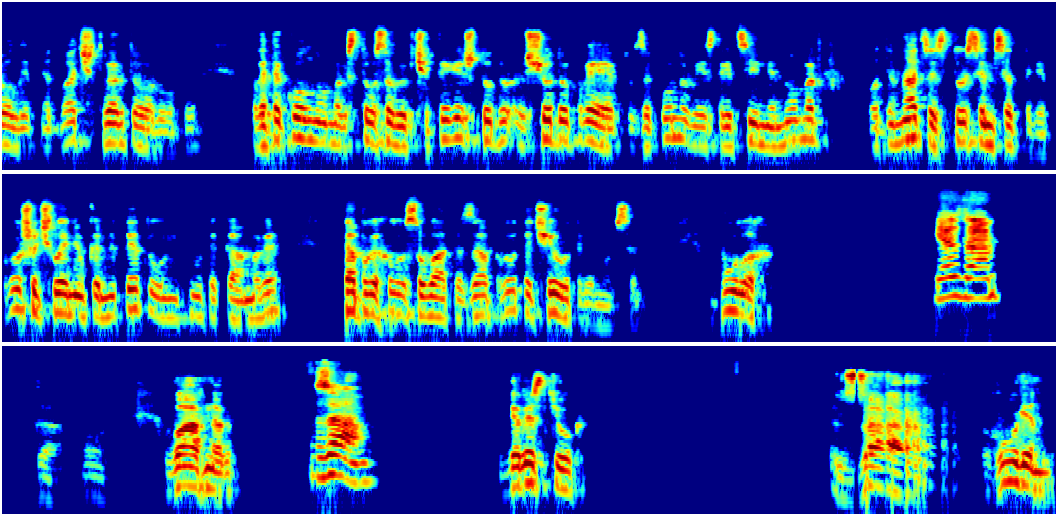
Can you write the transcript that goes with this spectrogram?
липня 2024 року, протокол номер 144 щодо, щодо проекту закону реєстраційний номер 11173. Прошу членів комітету увімкнути камери та проголосувати за, проти чи утримався. Булах, Я за. за. О. Вагнер, За. Верестюк, За. Гурін,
